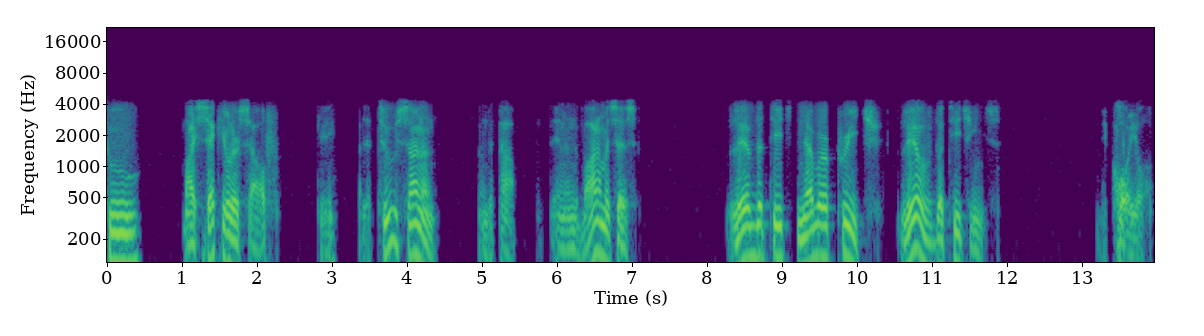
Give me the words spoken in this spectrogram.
to my secular self, okay, the two Sunnan on the top and in the bottom it says, "Live the teach, never preach. Live the teachings." The coil.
